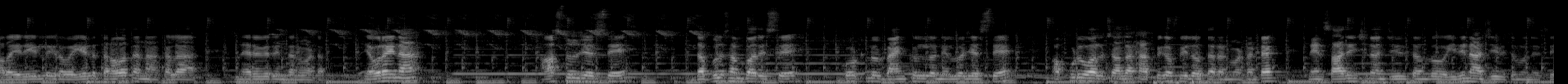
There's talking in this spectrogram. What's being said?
పదహైదేళ్ళు ఇరవై ఏళ్ళ తర్వాత నా కళ నెరవేరిందనమాట. ఎవరైనా ఆస్తులు చేస్తే డబ్బులు సంపాదిస్తే కోట్లు బ్యాంకుల్లో నిల్వ చేస్తే అప్పుడు వాళ్ళు చాలా హ్యాపీగా ఫీల్ అవుతారనమాట. అంటే నేను సాధించిన జీవితంలో ఇది నా జీవితం అనేసి.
